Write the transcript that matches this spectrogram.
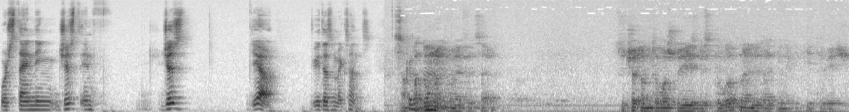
were standing just in, just, yeah, it doesn't make sense. А подумай, твой офицер. С учетом того, что есть беспилотные летательные какие-то вещи.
